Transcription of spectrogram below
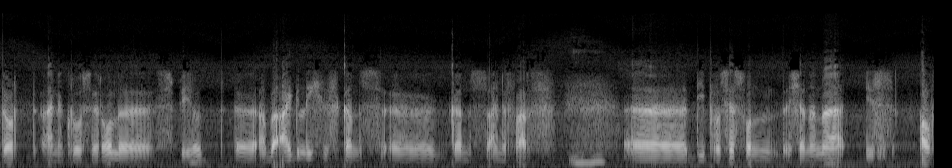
dort eine große Rolle spielt. Äh, aber eigentlich ist es ganz, äh, ganz eine Farce. Äh, die Prozess von Shanana ist auf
